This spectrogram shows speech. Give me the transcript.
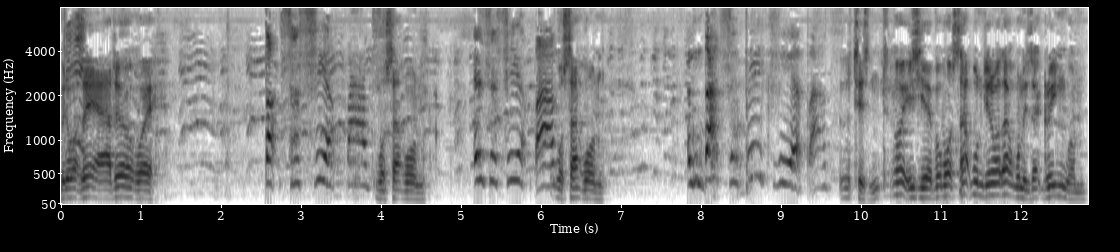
A. We know what they are, don't we? That's a Fiat badge. What's that one? It's a Fiat badge. What's that one? And that's a big Fiat badge. It isn't. Oh, it is, yeah, but what's that one? Do you know what that one is? That green one?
